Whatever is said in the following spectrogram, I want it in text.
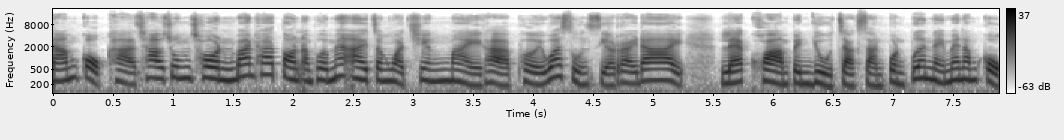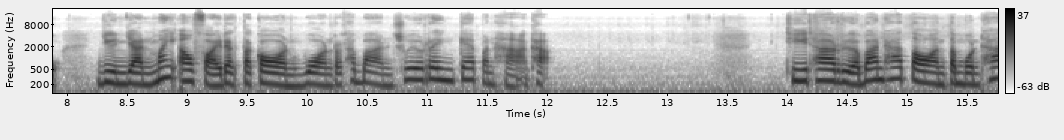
น้ำกกค่ะ ชาวชุมชน บ้านท่าตอนอำเภอแม่อายจังหวัดเชียงใหม่ค่ะ เผยว่าสูญเสียรายได้ และความเป็นอยู่จากสารปนเปื้อนในแม่น้ำกก ยืนยันไม่เอาฝายดักตะกอนวอนรัฐบาลช่วยเร่งแก้ปัญหาค่ะ ที่ท่าเรือบ้านท่าตอนตำบลท่า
